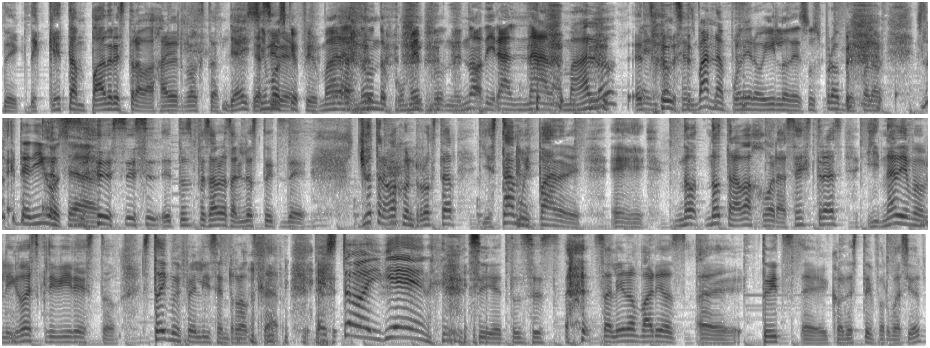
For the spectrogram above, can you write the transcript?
de, de qué tan padre es trabajar en Rockstar. Ya hicimos de- que firmaran un documento donde no dirán nada malo, Entonces- entonces van a poder oírlo de sus propias palabras. Es lo que te digo, o sea, Sí, sí, sí. Entonces empezaron a salir los tweets de yo trabajo en Rockstar y está muy padre. Eh, no, no trabajo horas extras y nadie me obligó a escribir esto. Estoy muy feliz en Rockstar. estoy bien. Sí, entonces salieron varios eh, tweets eh, con esta información.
